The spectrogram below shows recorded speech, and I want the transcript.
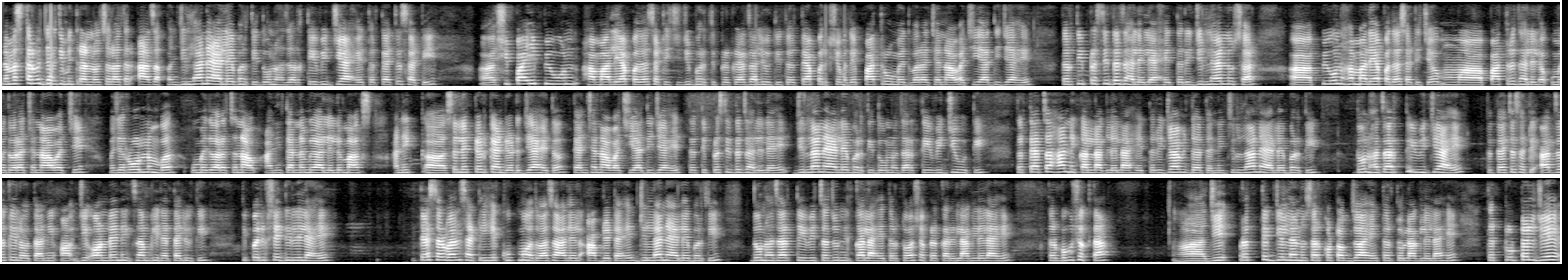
नमस्कार विद्यार्थी मित्रांनो चला तर आज आपण जिल्हा न्यायालय भरती दोन हजार तेवीस जी आहे तर त्याच्यासाठी शिपाई पिऊन हमाल या पदासाठीची जी भरती प्रक्रिया झाली होती तर त्या परीक्षेमध्ये पात्र उमेदवाराच्या नावाची यादी जी आहे तर ती प्रसिद्ध झालेली आहे. तरी जिल्ह्यानुसार पिऊन हमाल या पदासाठीचे पात्र झालेल्या उमेदवाराच्या नावाचे म्हणजे रोल नंबर उमेदवाराचं नाव आणि त्यांना मिळालेले मार्क्स आणि सिलेक्टेड कॅन्डिडेट जे आहेत त्यांच्या नावाची यादी जी आहे तर ती प्रसिद्ध झालेली आहे. जिल्हा न्यायालय भरती दोन हजार तेवीस जी होती तर त्याचा हा निकाल लागलेला आहे. तरी ज्या विद्यार्थ्यांनी जिल्हा न्यायालय भरती दोन हजार तेवीस जी आहे तर त्याच्यासाठी अर्ज केला होता आणि ऑ- जी ऑनलाईन एक्झाम घेण्यात आली होती ती परीक्षा दिलेली आहे. त्या सर्वांसाठी हे खूप महत्त्वाचं आलेलं अपडेट आहे. जिल्हा न्यायालय भरती दोन हजार तेवीसचा जो निकाल आहे तर तो अशा प्रकारे लागलेला आहे. तर बघू शकता जे प्रत्येक जिल्ह्यानुसार कट ऑफ जो आहे तर तो लागलेला आहे. तर टोटल जे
